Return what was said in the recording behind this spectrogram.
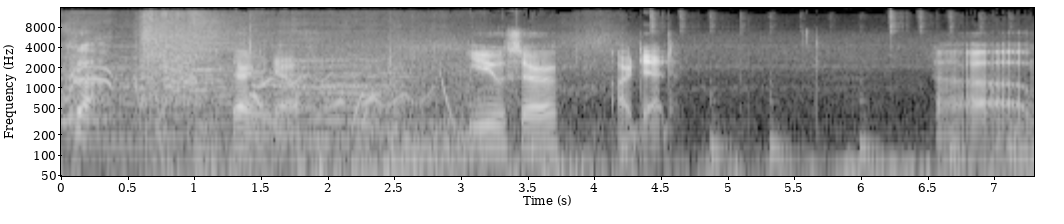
Huh. There you go. You, sir, are dead. Um.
